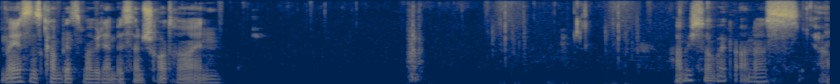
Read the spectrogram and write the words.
Wenigstens kommt jetzt mal wieder ein bisschen Schrott rein. Habe ich soweit alles? Ja.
